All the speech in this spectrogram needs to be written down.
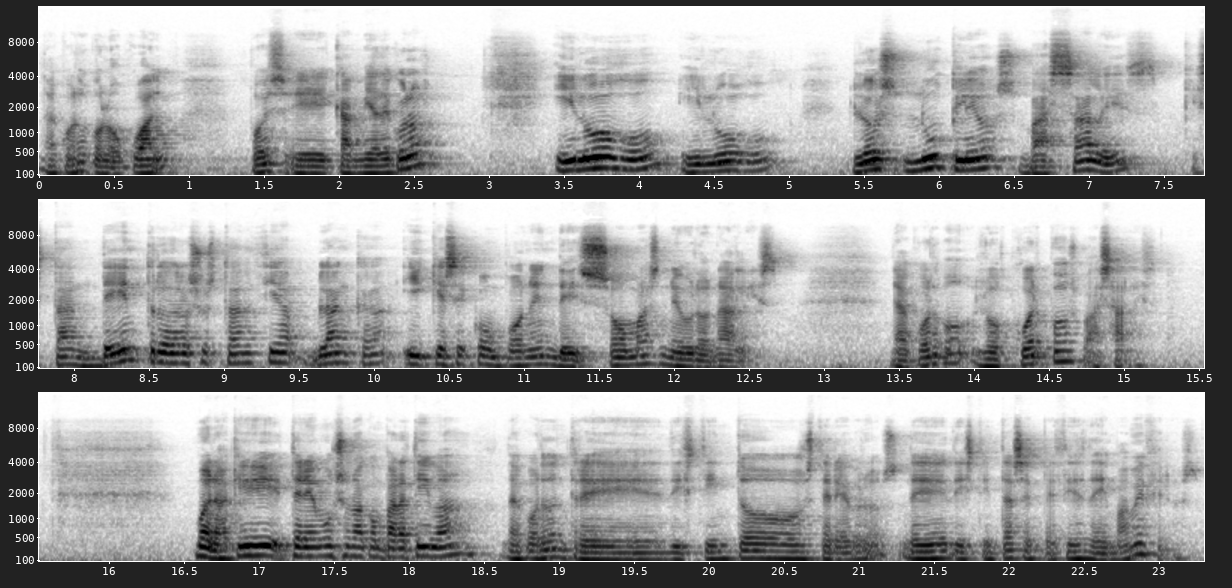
¿de acuerdo? Con lo cual, pues eh, cambia de color. Y luego, y luego, los núcleos basales que están dentro de la sustancia blanca y que se componen de somas neuronales. ¿De acuerdo? Los cuerpos basales. Bueno, aquí tenemos una comparativa, ¿de acuerdo?, entre distintos cerebros de distintas especies de mamíferos.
